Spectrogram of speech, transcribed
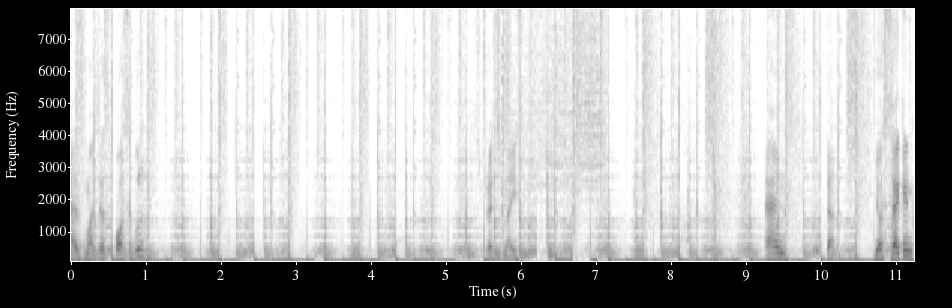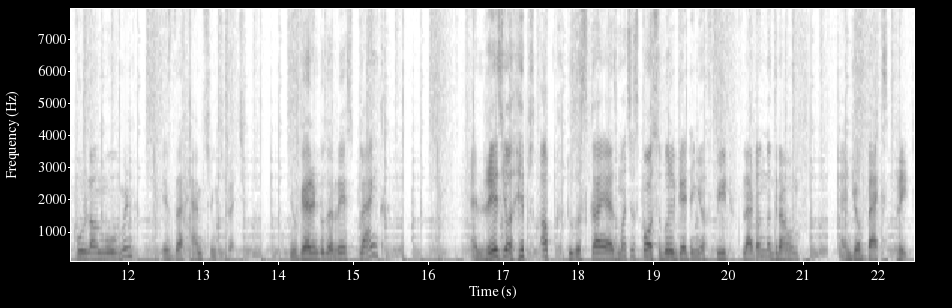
as much as possible. Stretch nicely. And done. Your second cool down movement is the hamstring stretch. You get into the raised plank and raise your hips up to the sky as much as possible, getting your feet flat on the ground and your back straight.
